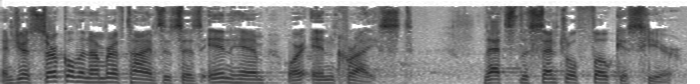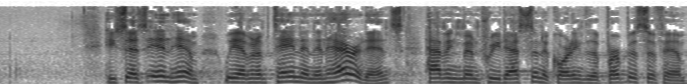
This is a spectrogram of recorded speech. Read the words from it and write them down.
and just circle the number of times it says in him or in Christ. That's the central focus here. He says, In him we have obtained an inheritance, having been predestined according to the purpose of him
